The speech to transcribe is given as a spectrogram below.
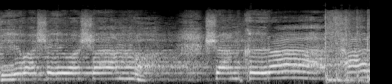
ಶಿವ ಶಿವ, ಶಂಭು, ಶಂಕರ, ಹರ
